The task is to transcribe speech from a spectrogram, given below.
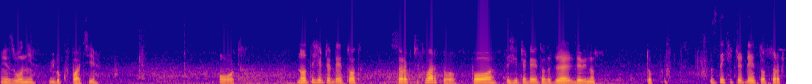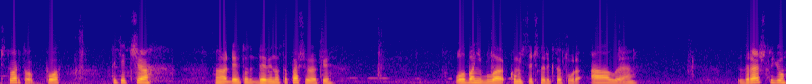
визволені від окупації. От. Ну, 1944 по 1990 то- з 1944 по 1991 роки у Албанії була комуністична диктатура, але зрештою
